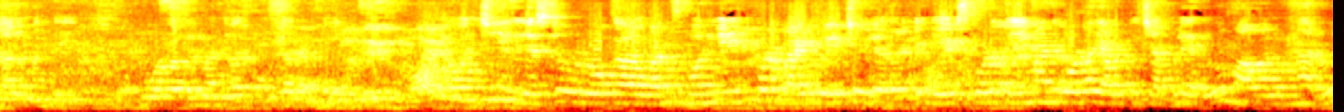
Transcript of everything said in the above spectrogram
చాలామంది. మూడు వందల మంది వరకు ఉంటారండి. వాళ్ళు వచ్చి జస్ట్ ఒక వన్స్ వన్ మినిట్ కూడా బయట వెయిట్ చేయలేదండి. గేట్స్ కూడా తీయమని కూడా ఎవరికి చెప్పలేదు. మా వాళ్ళు ఉన్నారు.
